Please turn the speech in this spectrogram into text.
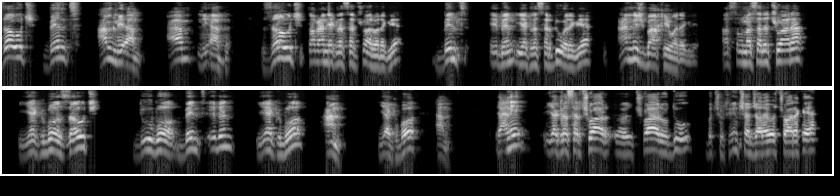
زەوج بنت عەم لئەم عەم لئەب زەوج طبعا یەک لەسەر چوار وەرەگرێ بنت ئیبن یەک لەسەر دوو وەرەگرێ ئەمیش باقی وەرەگرێ ئەسڵ مەسەلە چوارە یەک بۆ زەوج دوو بۆ بنت ئیبن یەک بۆ ئەم یەک بۆ ئەم یعنی یەک لەسەر چوار چوار و دوو بچووترین چەند جارەوە چوارەکەیە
